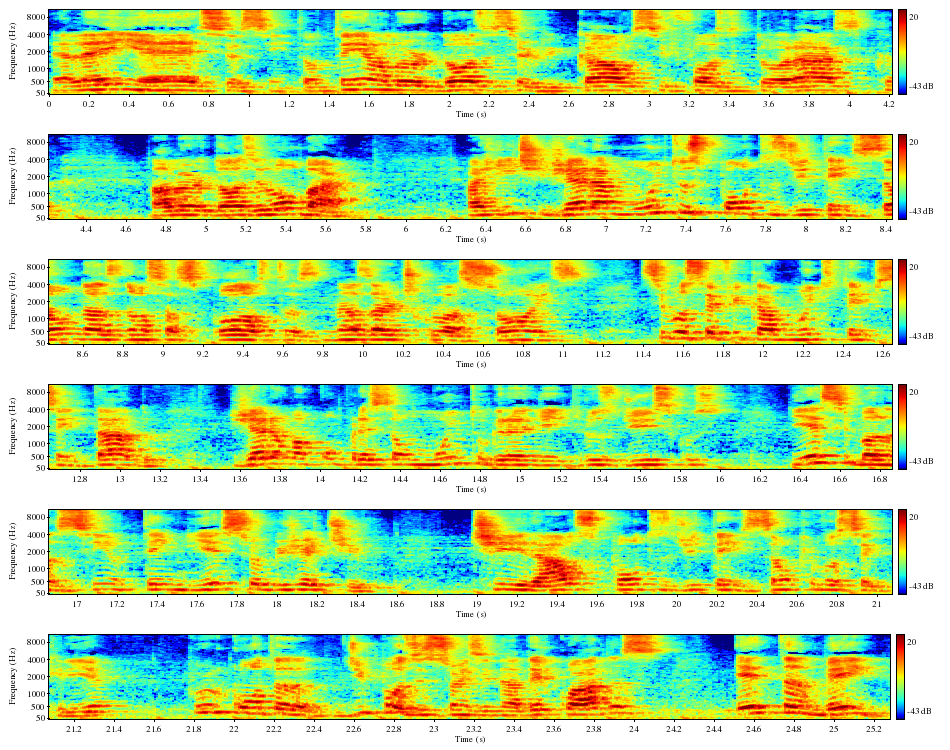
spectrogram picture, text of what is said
ela é em S, assim. Então tem a lordose cervical, cifose torácica, a lordose lombar. A gente gera muitos pontos de tensão nas nossas costas, nas articulações. Se você ficar muito tempo sentado, gera uma compressão muito grande entre os discos. E esse balancinho tem esse objetivo: tirar os pontos de tensão que você cria por conta de posições inadequadas e também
